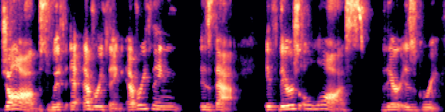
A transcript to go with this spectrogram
jobs with everything. Everything is that. If there's a loss there is grief.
